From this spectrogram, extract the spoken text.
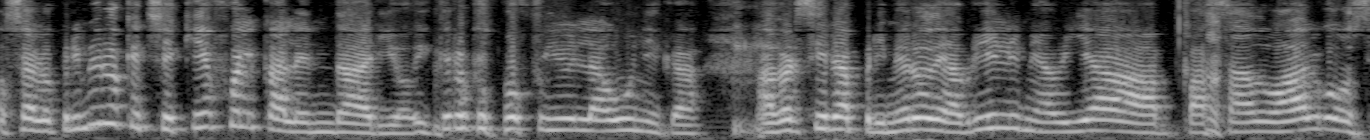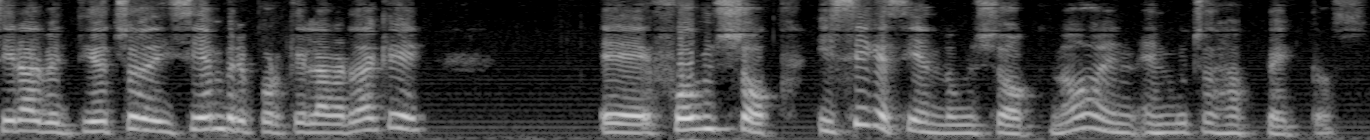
o sea, lo primero que chequeé fue el calendario y creo que no fui la única. A ver si era primero de abril y me había pasado algo o si era el 28 de diciembre, porque la verdad que eh, fue un shock y sigue siendo un shock, ¿no? En, en muchos aspectos.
